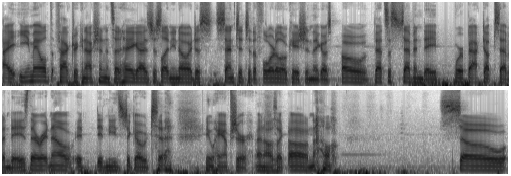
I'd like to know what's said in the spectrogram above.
I emailed Factory Connection and said, "Hey guys, just letting you know, I just sent it to the Florida location." They goes, "Oh, that's a seven day. We're backed up seven days there right now. It it needs to go to New Hampshire." And I was like, "Oh no." So,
